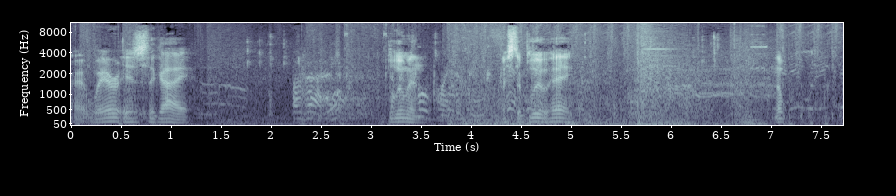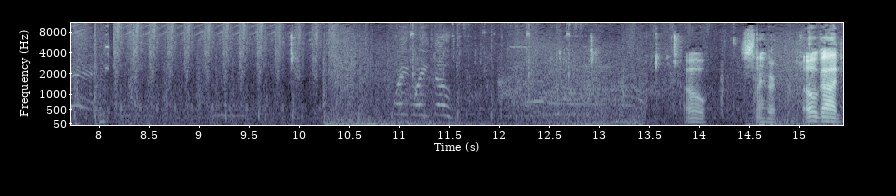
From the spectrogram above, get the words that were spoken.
Alright, where is the guy? Blumen. Mr. Blue, hey. Nope. Oh, sniper. Oh god.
